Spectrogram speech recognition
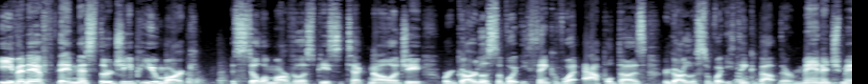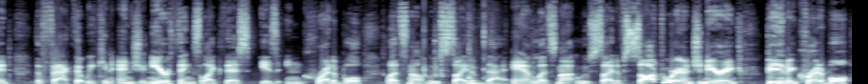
even if they missed their GPU mark, is still a marvelous piece of technology, regardless of what you think of what Apple does, regardless of what you think about their management. The fact that we can engineer things like this is incredible. Let's not lose sight of that. And let's not lose sight of software engineering being incredible.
